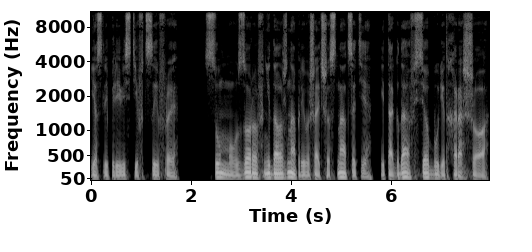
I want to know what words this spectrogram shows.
если перевести в цифры. Сумма узоров не должна превышать 16, и тогда все будет хорошо.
